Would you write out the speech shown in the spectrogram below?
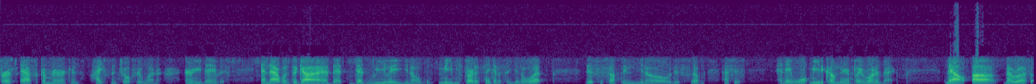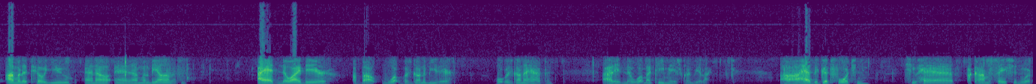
first African American Heisman Trophy winner Ernie Davis, and that was the guy that that really you know made me started thinking. I said, you know what, this is something. You know, this is something. I said, and they want me to come there and play running back. Now, uh, now Russ, I'm going to tell you, and i and I'm going to be honest. I had no idea about what was going to be there, what was going to happen. I didn't know what my teammates were going to be like. Uh, I had the good fortune to have a conversation with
